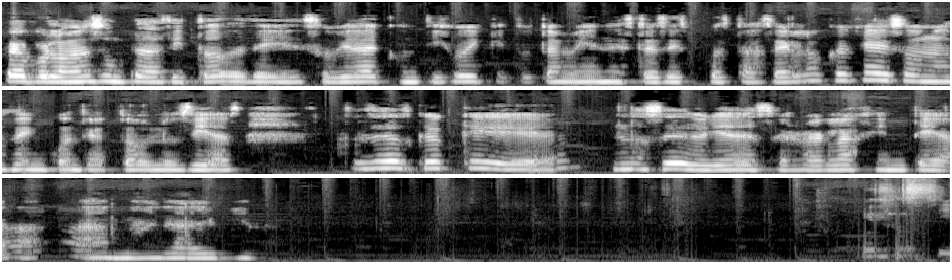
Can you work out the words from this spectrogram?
pero por lo menos un pedacito de su vida contigo y que tú también estés dispuesta a hacerlo. Creo que eso no se encuentra todos los días. Entonces creo que no se debería de cerrar la gente a, amar a alguien. Eso sí.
